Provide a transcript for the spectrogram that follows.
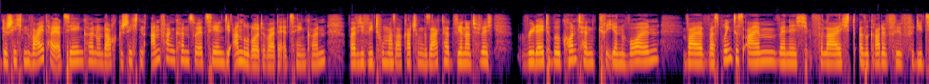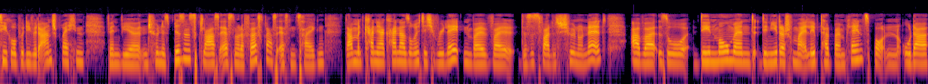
Geschichten weitererzählen können und auch Geschichten anfangen können zu erzählen, die andere Leute weitererzählen können, weil wir, wie Thomas auch gerade schon gesagt hat, wir natürlich relatable Content kreieren wollen, weil was bringt es einem, wenn ich vielleicht, also gerade für, für die Zielgruppe, die wir da ansprechen, wenn wir ein schönes Business-Class-Essen oder First-Class-Essen zeigen, damit kann ja keiner so richtig relaten, weil, weil das ist zwar alles schön und nett, aber so den Moment, den jeder schon mal erlebt hat beim Planespotten oder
